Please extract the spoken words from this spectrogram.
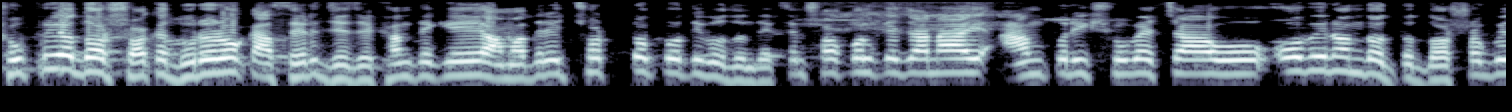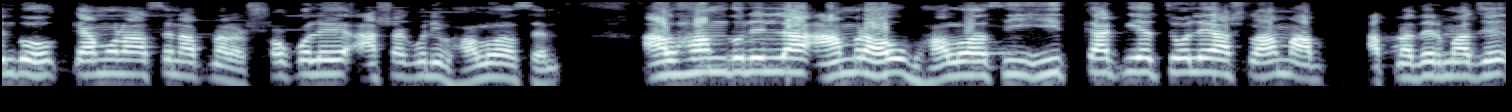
সুপ্রিয় দর্শক দূরেরও কাছের যে যেখান থেকে আমাদের এই ছোট্ট প্রতিবেদন দেখছেন, সকলকে জানাই আন্তরিক শুভেচ্ছা ও অভিনন্দন। তো দর্শক বিন্দু কেমন আছেন আপনারা? সকলে আশা করি ভালো আছেন। আলহামদুলিল্লাহ, আমরাও ভালো আছি। ঈদ কাটিয়ে চলে আসলাম আপ- আপনাদের মাঝে।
